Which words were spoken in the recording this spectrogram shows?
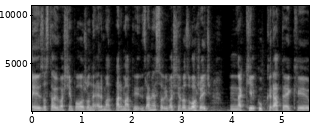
y, zostały właśnie położone arma- armaty. Zamiast sobie właśnie rozłożyć na kilku kratek y,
